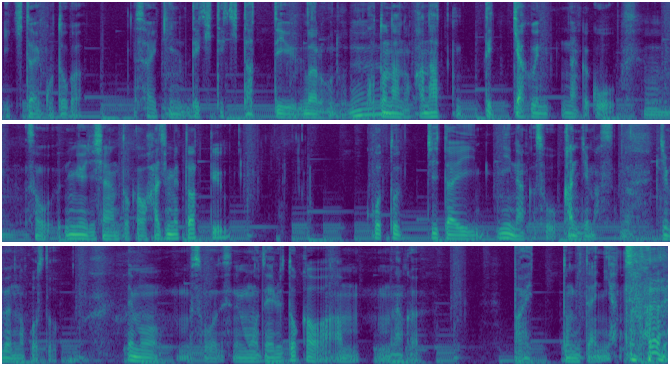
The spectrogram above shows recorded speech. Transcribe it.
いきたいことが最近できてきたっていうことなのかなって逆になんかこうん。うそうミュージシャンとかを始めたっていうこと自体になんかそう感じます。自分のことでもそうですねモデルとかはあんなんかバイトみたいにやってたんで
